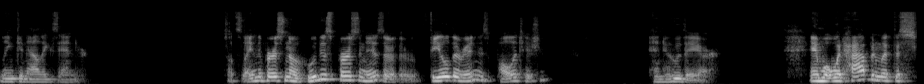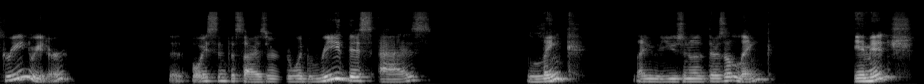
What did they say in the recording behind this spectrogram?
Lincoln Alexander. So it's letting the person know who this person is or the field they're in is a politician and who they are. And what would happen with the screen reader, the voice synthesizer would read this as link, letting the user know that there's a link, image,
